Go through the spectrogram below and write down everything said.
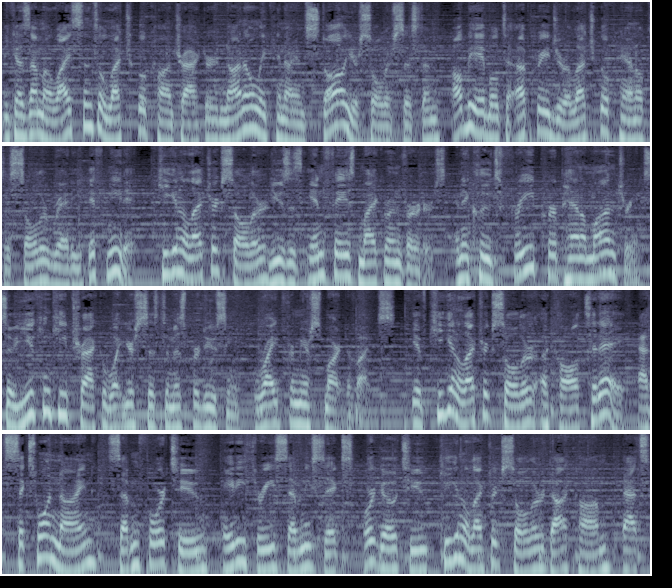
Because I'm a licensed electrical contractor, not only can I install your solar system, I'll be able to upgrade your electrical panel to solar ready if needed. Keegan Electric Solar uses Enphase microinverters and includes free per panel monitoring so you can keep track of what your system is producing right from your smart device. Give Keegan Electric Solar a call today at 619 742 8376 or go to KeeganElectricSolar.com. That's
